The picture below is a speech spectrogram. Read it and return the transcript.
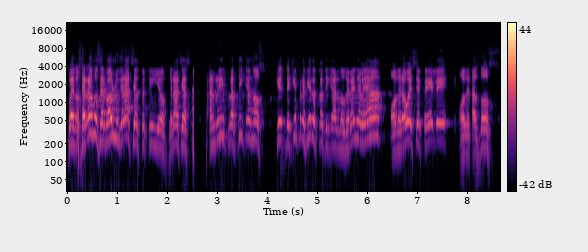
Bueno, cerramos el baúl. Gracias, Pepillo. Gracias. Henry, platícanos. ¿qué- ¿De qué prefieres platicarnos? ¿De la NBA o de la USFL o de las dos?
